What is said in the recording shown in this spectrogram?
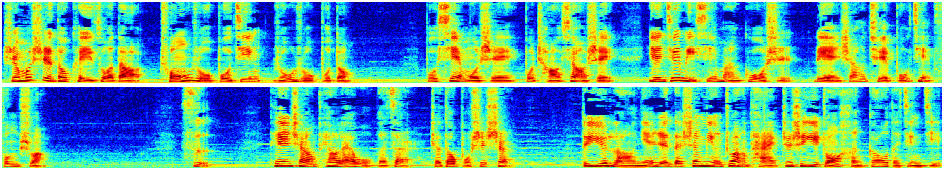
什么事都可以做到宠辱不惊、如如不动，不羡慕谁，不嘲笑谁，眼睛里写满故事，脸上却不见风霜。四，天上飘来五个字儿，这都不是事儿。对于老年人的生命状态，这是一种很高的境界。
